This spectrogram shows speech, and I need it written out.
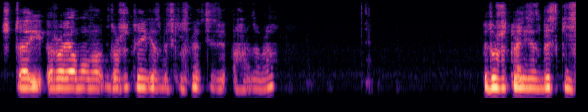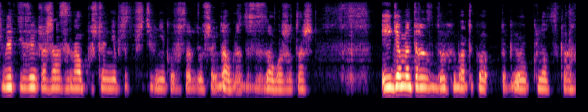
Cztej rojamowa do żytniej jest bliskiej śmierci. Aha, dobra. Dużytność jest bliskiej śmierci, zwiększa szanse na opuszczenie przez przeciwników serduszek. Dobra, to sobie założę też. I idziemy teraz do chyba tylko takiego klocka.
